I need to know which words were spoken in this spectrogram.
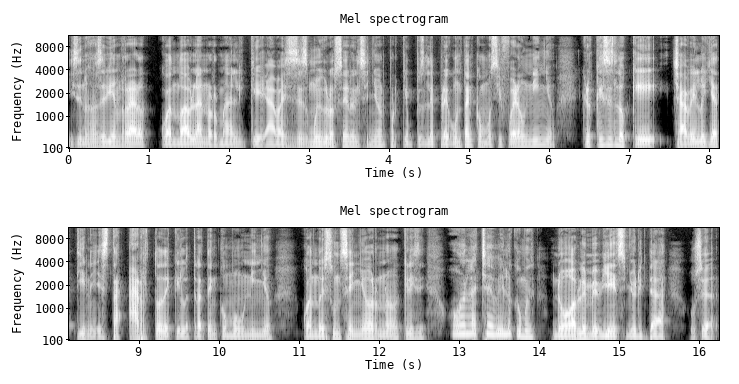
y se nos hace bien raro cuando habla normal y que a veces es muy grosero el señor porque pues le preguntan como si fuera un niño. Creo que eso es lo que Chabelo ya tiene, está harto de que lo traten como un niño cuando es un señor, ¿no? Que le dice, hola Chabelo, ¿cómo es? No, hábleme bien, señorita. O sea,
